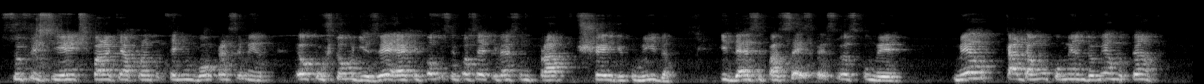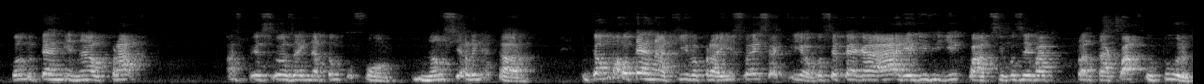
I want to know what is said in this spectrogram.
suficientes para que a planta tenha um bom crescimento. Eu costumo dizer é que como se você tivesse um prato cheio de comida e desse para seis pessoas comer, mesmo cada um comendo do mesmo tanto, quando terminar o prato, as pessoas ainda estão com fome, não se alimentaram. Então, uma alternativa para isso é isso aqui, ó, você pegar a área e dividir em quatro. Se você vai plantar quatro culturas,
